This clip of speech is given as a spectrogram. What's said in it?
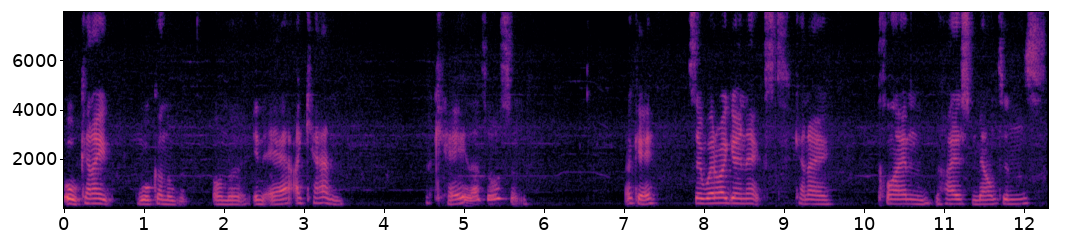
Oh, can I walk on the on the in air? I can. Okay, that's awesome. Okay, so where do I go next? Can I climb the highest mountains.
